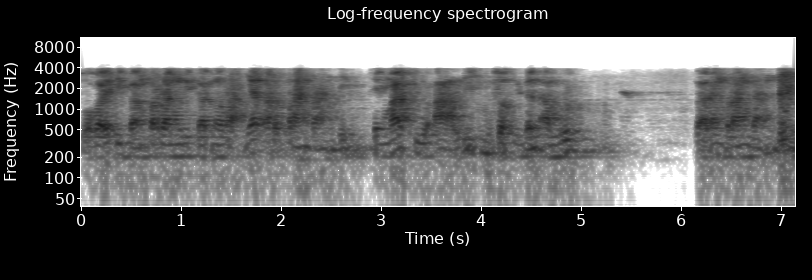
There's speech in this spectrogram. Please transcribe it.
Pokoknya di bang perang libat rakyat atau perang tanding. Yang maju Ali musuh itu Amr bareng perang tanding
